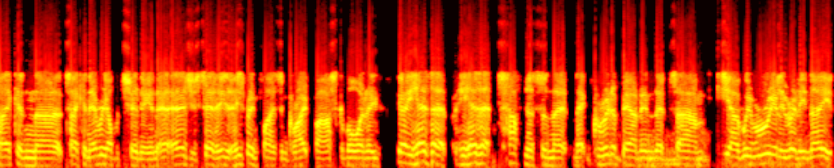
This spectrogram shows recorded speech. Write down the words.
taken uh, taken every opportunity. And as you said, he, has been playing some great basketball, and he you know, he has that he has that toughness and that, that grit about him that um, you know we really really need.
